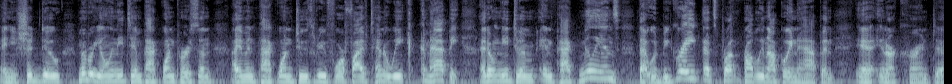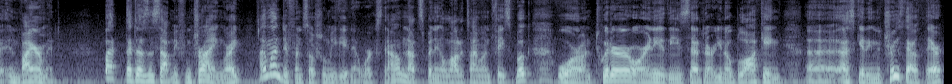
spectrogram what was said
and you should do. Remember, you only need to impact one person. I impact one, two, three, four, five, ten a week. I'm happy. I don't need to Im- impact millions. That would be great. That's pro- probably not going to happen in, in our current uh, environment. But that doesn't stop me from trying, right? I'm on different social media networks now. I'm not spending a lot of time on Facebook or on Twitter or any of these that are, you know, blocking uh, us getting the truth out there.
